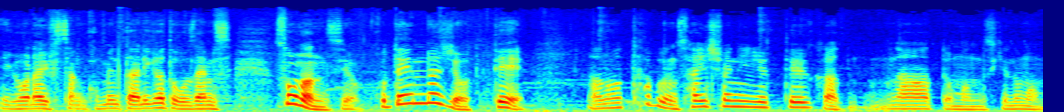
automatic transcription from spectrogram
エゴライフさんコメントありがとうございます。そうなんですよ。古典ラジオってあの多分最初に言ってるかなと思うんですけども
